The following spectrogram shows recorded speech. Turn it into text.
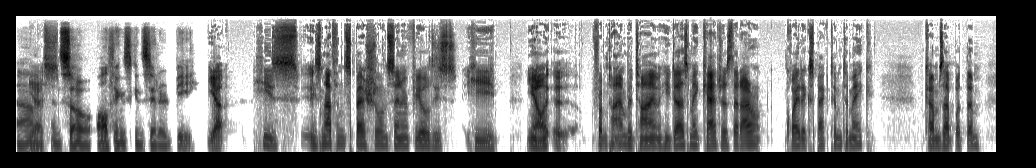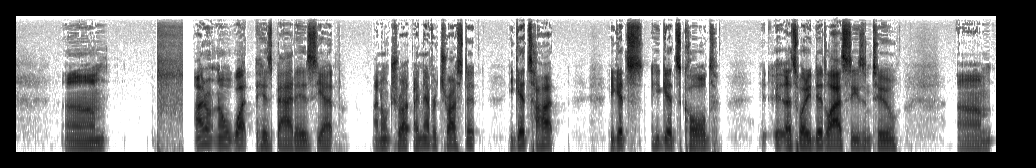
Um, Yes. And so all things considered, B. Yeah, he's he's nothing special in center field. He's he, you know, uh, from time to time he does make catches that I don't quite expect him to make. Comes up with them. Um, I don't know what his bat is yet. I don't trust. I never trust it. He gets hot. He gets he gets cold. That's what he did last season too. Um,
